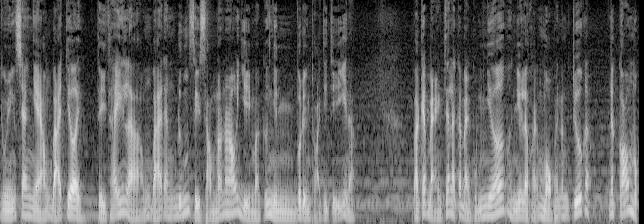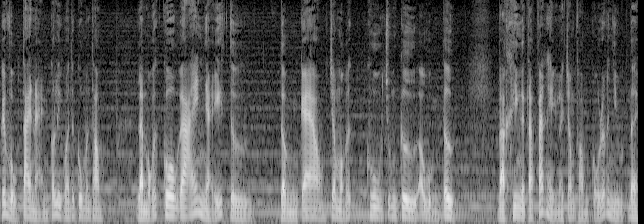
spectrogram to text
Nguyễn sang nhà ông bả chơi thì thấy là ông bả đang đứng xì sòng nó nói gì mà cứ nhìn vô điện thoại chỉ chỉ vậy nè. Và các bạn chắc là các bạn cũng nhớ hình như là khoảng 1 hai năm trước á, nó có một cái vụ tai nạn có liên quan tới cung Minh Thông. Là một cái cô gái nhảy từ tầng cao trong một cái khu chung cư ở quận 4. Và khi người ta phát hiện là trong phòng cổ rất là nhiều búp bê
